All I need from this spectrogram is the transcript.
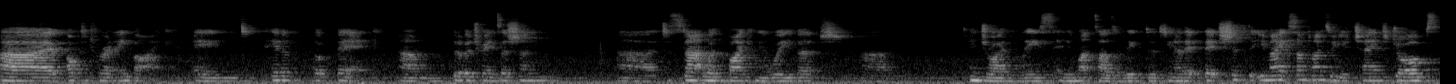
uh, opted for an e-bike and haven't looked back. Um, bit of a transition uh, to start with biking a wee bit um, and driving less. And then once I was elected, you know, that, that shift that you make sometimes when you change jobs,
